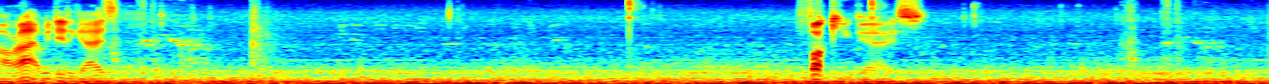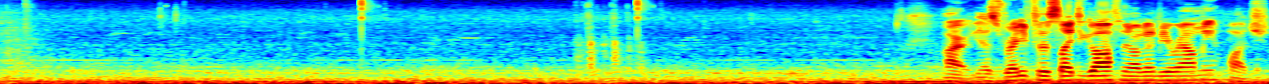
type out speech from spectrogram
Boop. All right, we did it, guys. Fuck you guys. Alright, guys ready for this light to go off and they're all gonna be around me? Watch.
